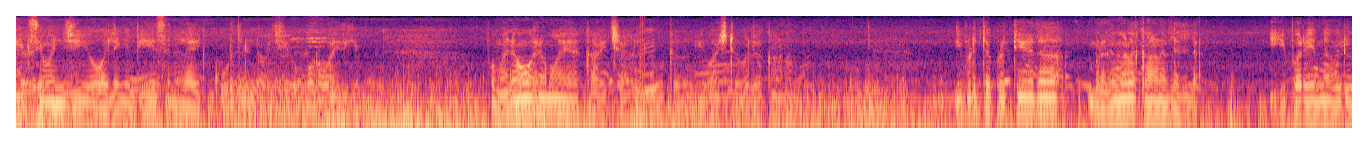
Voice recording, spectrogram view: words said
മാക്സിമം ജിയോ അല്ലെങ്കിൽ ബി എസ് എൻ എൽ ആയിരിക്കും കൂടുതലുണ്ടാവുക. ജിയോ കുറവായിരിക്കും. അപ്പോൾ മനോഹരമായ കാഴ്ചകൾ നമുക്ക് ഈ വാച്ച് ടവറിൽ കാണാം. ഇവിടുത്തെ പ്രത്യേകത മൃഗങ്ങളെ കാണലല്ല. ഈ പറയുന്ന ഒരു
